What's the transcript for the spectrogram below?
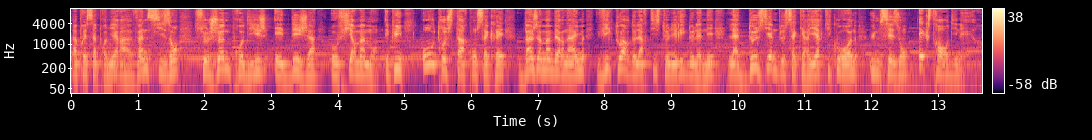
après sa première à 26 ans. Ce jeune prodige est déjà au firmament. Et puis, autre star consacrée, Benjamin Bernheim, victoire de l'artiste lyrique de l'année, la deuxième de sa carrière qui couronne une saison extraordinaire.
